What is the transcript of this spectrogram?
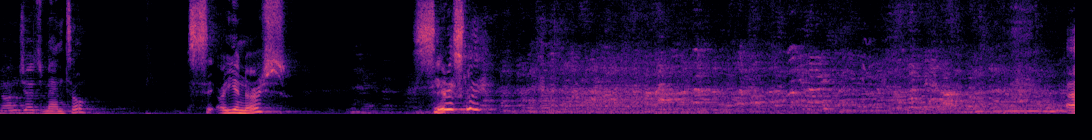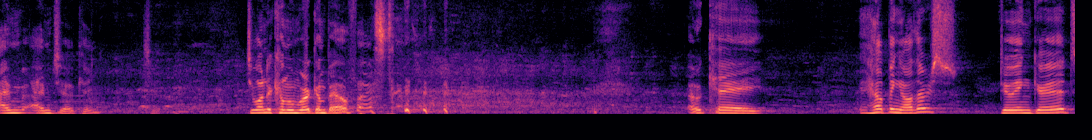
non judgmental. Are you a nurse? Seriously? I'm, I'm joking. Do you want to come and work in Belfast? okay. Helping others, doing good.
